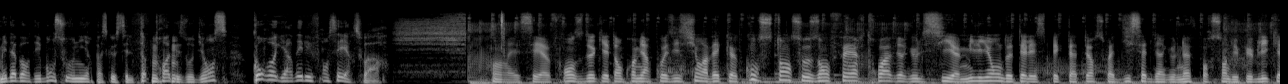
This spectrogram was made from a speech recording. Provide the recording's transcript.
Mais d'abord des bons souvenirs parce que c'est le top 3 des audiences qu'ont regardé les Français hier soir. C'est euh, France 2 qui est en première position avec Constance aux Enfers, 3,6 millions de téléspectateurs, soit 17,9% du public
